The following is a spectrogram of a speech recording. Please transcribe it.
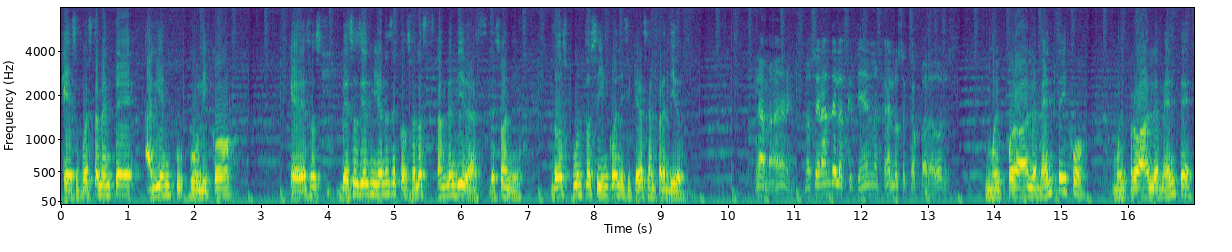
Que supuestamente alguien publicó que de esos, de esos 10 millones de consolas que están vendidas de Sony, 2.5 ni siquiera se han prendido. La madre, no serán de las que tienen acá los acaparadores. Muy probablemente, hijo, muy probablemente.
